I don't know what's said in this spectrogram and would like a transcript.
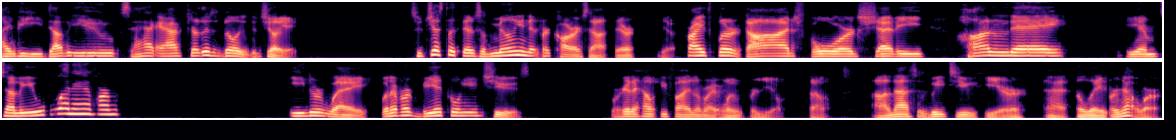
IBEW, SAG AFTRA, there's a billion, bajillion. So just like there's a million different cars out there, you know, Chrysler, Dodge, Ford, Chevy, Hyundai, BMW, whatever. Either way, whatever vehicle you choose, we're going to help you find the right one for you. So uh, that's what we do here at the Labor Network,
